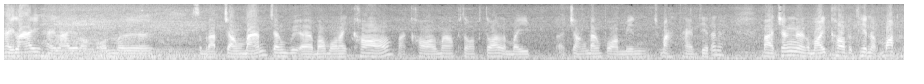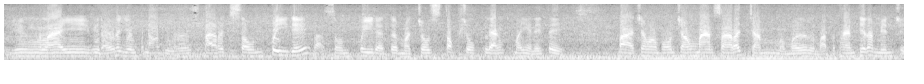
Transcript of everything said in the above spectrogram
highlight highlight បងប្អូនមើលសម្រាប់ចង់បានអញ្ចឹងបងប្អូនអាច call បាទ call មកផ្ទាល់ផ្ទាល់ដើម្បី ចង់ដឹងព័ត៌មានច្បាស់ថែមទៀតណាបាទអញ្ចឹងកុំឲ្យខុសប្រធានបទយើង live វីដេអូនេះយើងផ្ដោតលើ Starrix 02ទេបាទ02ដែលទៅមកចូល stock ចូលឃ្លាំងថ្មីនេះទេបាទអញ្ចឹងបងប្អូនចង់បានសារ៉ិចចាំមកមើលលម្អិតបន្ថែមទៀតមានជា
